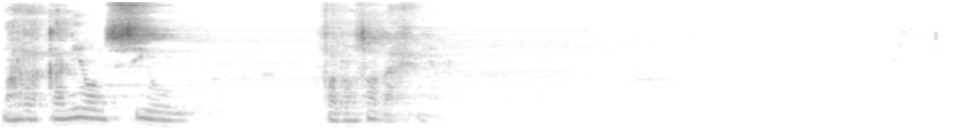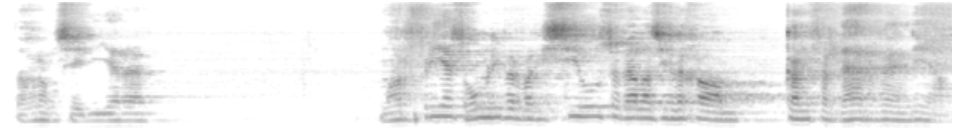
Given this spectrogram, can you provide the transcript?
Maar hulle kan nie ons siel van ons af wegneem. Daarom sê die Here maar vrees hom liewer wat die siel sowel as die liggaam kan verderwe in die hel.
